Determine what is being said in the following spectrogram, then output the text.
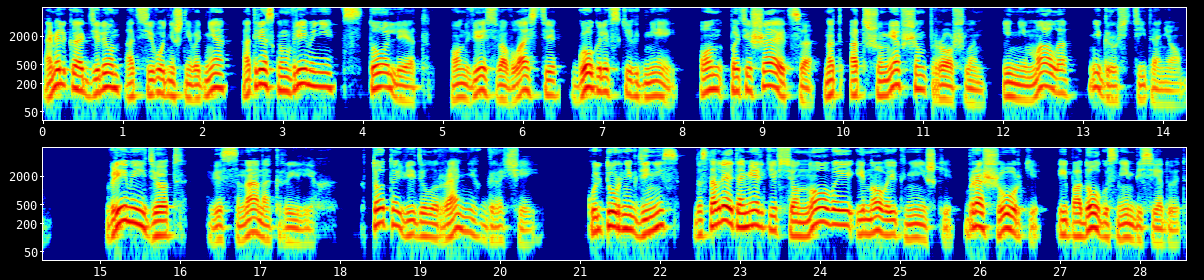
Амелька отделен от сегодняшнего дня отрезком времени в сто лет. Он весь во власти гоголевских дней. Он потешается над отшумевшим прошлым и немало не грустит о нем. Время идет, весна на крыльях. Кто-то видел ранних грачей. Культурник Денис доставляет Амельке все новые и новые книжки, брошюрки и подолгу с ним беседует.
